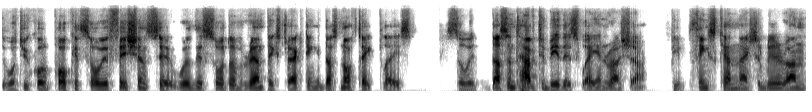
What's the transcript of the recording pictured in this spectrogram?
what you call pockets of efficiency, where this sort of rent extracting does not take place. So it doesn't have to be this way in Russia. People, things can actually be run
